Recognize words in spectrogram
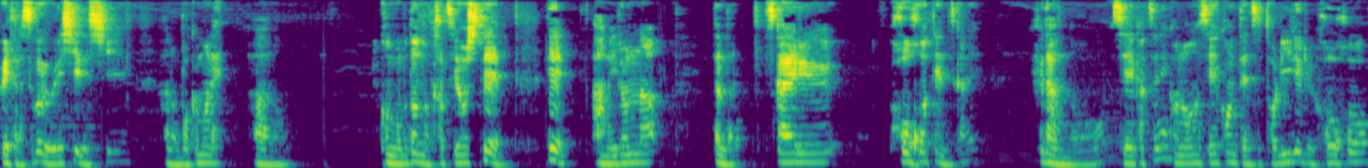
増えたらすごい嬉しいですし、あの、僕もね、あの、今後もどんどん活用して、で、あの、いろんな、なんだろう、使える方法っていうんですかね。普段の生活にこの音声コンテンツを取り入れる方法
